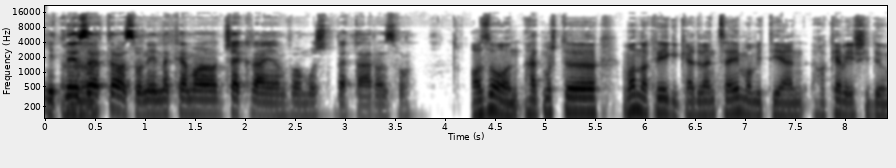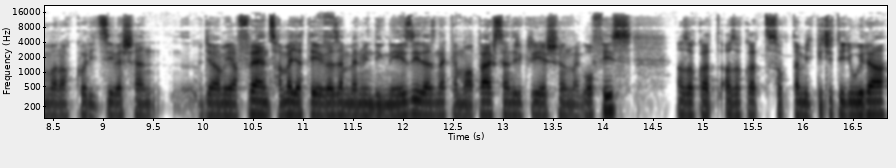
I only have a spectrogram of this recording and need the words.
Mit nézel te azon? Én nekem a Jack Ryan van most betárazva. Azon? Hát most uh, vannak régi kedvenceim, amit ilyen, ha kevés időm van, akkor így szívesen, ugye ami a Friends, ha megy a tévé, az ember mindig nézi, de ez nekem a Parks and Recreation, meg Office, azokat, azokat szoktam így kicsit így újra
